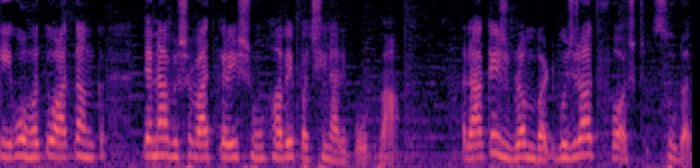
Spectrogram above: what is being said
કેવો હતો આતંક તેના વિશે વાત કરીશું હવે પછીના રિપોર્ટમાં. રાકેશ બ્રહ્મભટ્ટ, ગુજરાત ફર્સ્ટ, સુરત.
